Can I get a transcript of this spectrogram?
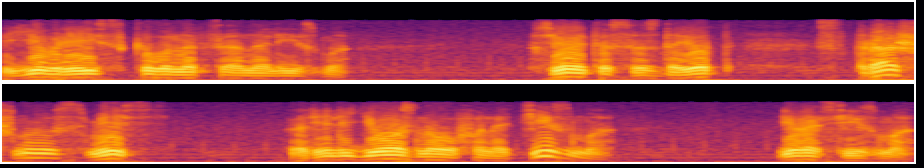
еврейского национализма. Все это создает страшную смесь религиозного фанатизма и расизма.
